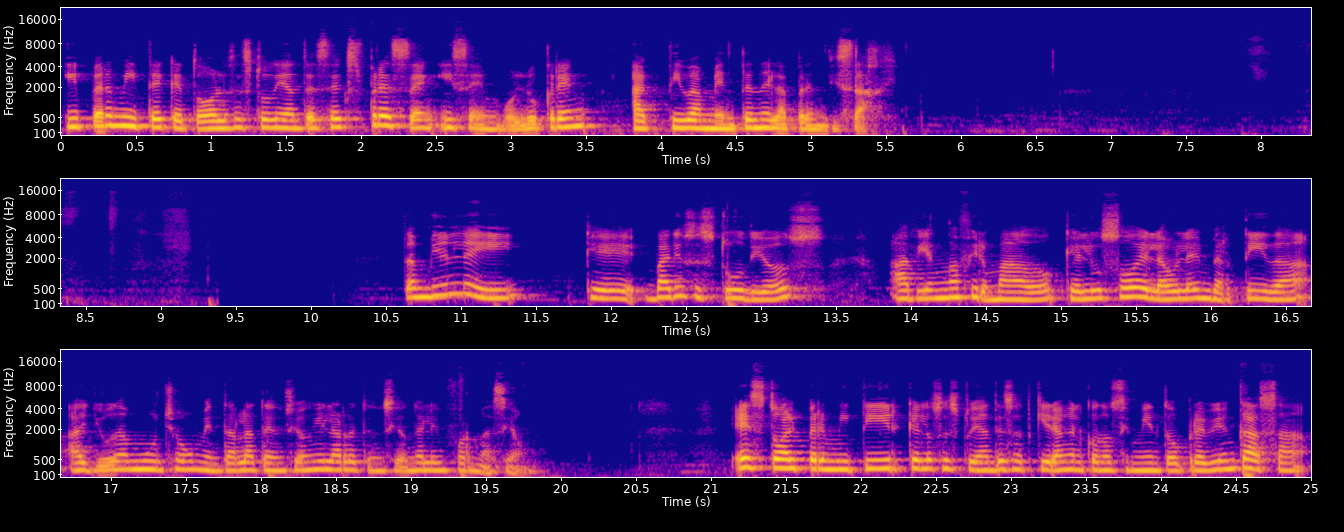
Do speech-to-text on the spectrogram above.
y permite que todos los estudiantes se expresen y se involucren activamente en el aprendizaje. También leí que varios estudios habían afirmado que el uso del aula invertida ayuda mucho a aumentar la atención y la retención de la información. Esto al permitir que los estudiantes adquieran el conocimiento previo en casa,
